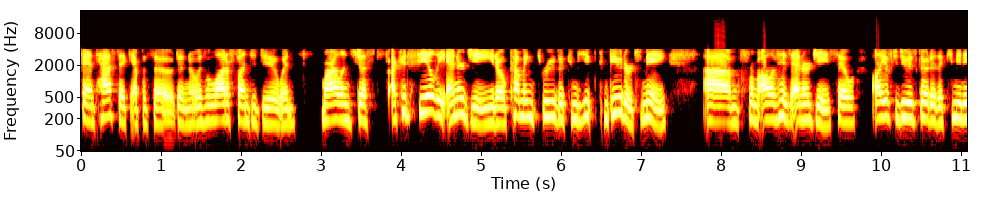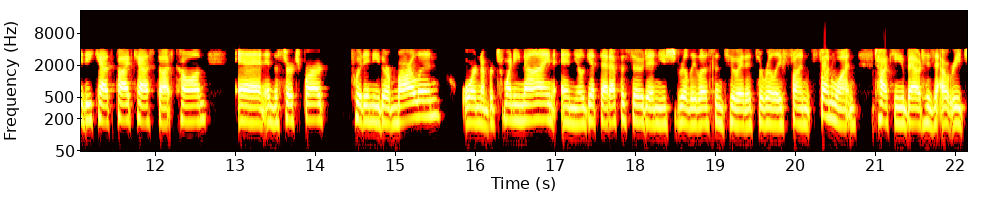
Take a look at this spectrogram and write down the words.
fantastic episode, and it was a lot of fun to do. And Marlon's just, I could feel the energy, you know, coming through the com- computer to me um, from all of his energy. So all you have to do is go to the communitycatspodcast.com and in the search bar, put in either Marlon or number 29 and you'll get that episode and you should really listen to it. It's a really fun, fun one talking about his outreach,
